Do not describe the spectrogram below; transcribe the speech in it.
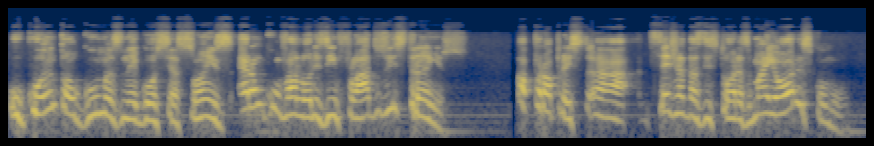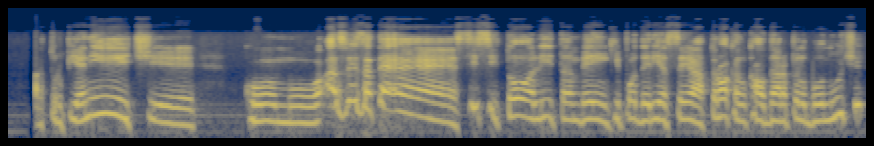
o quanto algumas negociações eram com valores inflados e estranhos. A própria, a, seja das histórias maiores, como Arthur Pianite, como às vezes até se citou ali também que poderia ser a troca do Caldara pelo Bonucci,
